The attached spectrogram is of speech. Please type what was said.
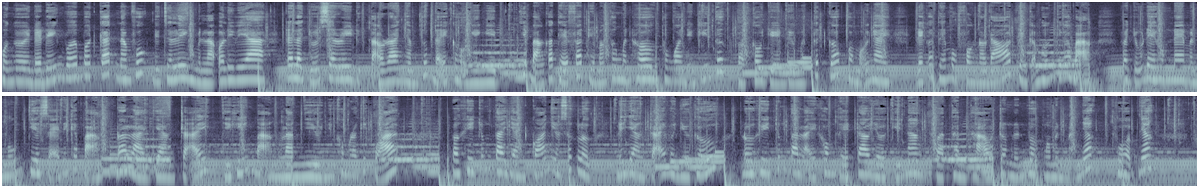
người đã đến với podcast 5 phút Detailing. Mình là Olivia. Đây là chuỗi series được tạo ra nhằm thúc đẩy cơ hội nghề nghiệp, giúp bạn có thể phát triển bản thân mình hơn thông qua những kiến thức và câu chuyện được mình tích góp vào mỗi ngày để có thể một phần nào đó truyền cảm hứng cho các bạn. Và chủ đề hôm nay mình muốn chia sẻ đến các bạn đó là dàn trải chỉ khiến bạn làm nhiều nhưng không ra kết quả. Và khi chúng ta dành quá nhiều sức lực để dàn trải vào nhiều thứ, đôi khi chúng ta lại không thể trao dồi kỹ năng và thành thạo trong lĩnh vực mà mình mạnh nhất, phù hợp nhất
